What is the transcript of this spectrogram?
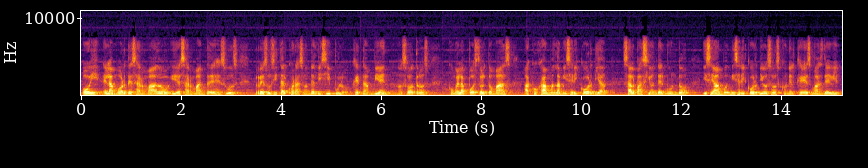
Hoy el amor desarmado y desarmante de Jesús resucita el corazón del discípulo, que también nosotros, como el apóstol Tomás, acojamos la misericordia, salvación del mundo y seamos misericordiosos con el que es más débil.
